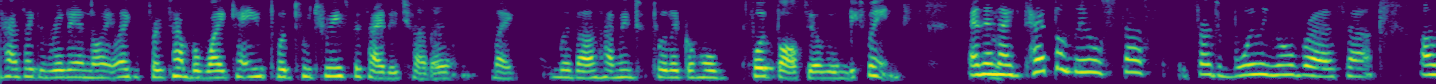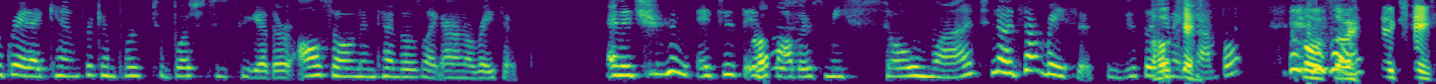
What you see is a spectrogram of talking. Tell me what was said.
has like really annoying like for example why can't you put two trees beside each other like without having to put like a whole football field in between? And then that type of little stuff starts boiling over as uh oh great i can't freaking put two bushes together. Also nintendo's like i don't know racist and it it just it Huh? bothers me so much no it's not racist it's just like an example Oh, sorry. Okay,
